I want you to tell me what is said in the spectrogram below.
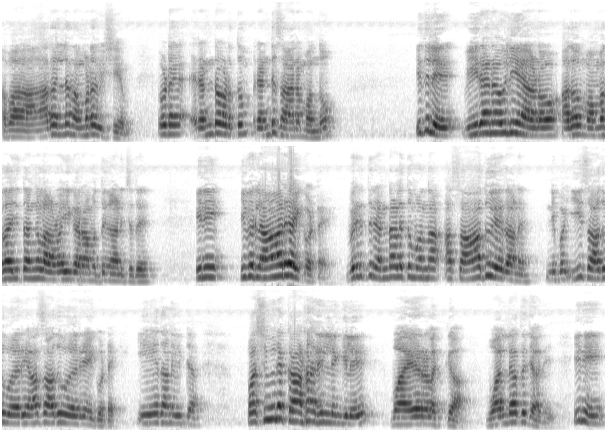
അപ്പൊ അതല്ല നമ്മുടെ വിഷയം. ഇവിടെ രണ്ടോടത്തും രണ്ട് സാധനം വന്നു. ഇതിൽ വീരാനൗലിയാണോ അതോ മമതാജി തങ്ങളാണോ ഈ കറാമത്ത് കാണിച്ചത്? ഇനി ഇവരിൽ ആരും ആയിക്കോട്ടെ ഇവരിത് രണ്ടാളത്തും വന്ന ആ സാധു ഏതാണ്? ഇനിയിപ്പോ ഈ സാധു വേറെ ആ സാധു വേറെ ആയിക്കോട്ടെ. ഏതാണ് വിറ്റ? പശുവിനെ കാണാനില്ലെങ്കിൽ വയറിളക്കുക. വല്ലാത്ത ജാതി. ഇനി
